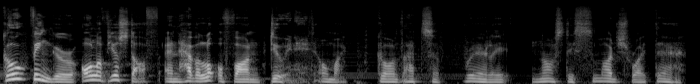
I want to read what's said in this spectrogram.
go finger all of your stuff and have a lot of fun doing it. Oh my god, that's a really nasty smudge right there.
